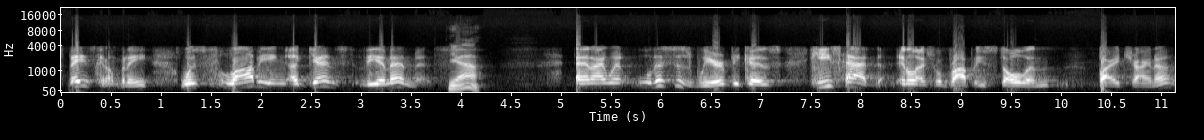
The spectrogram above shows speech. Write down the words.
space company, was lobbying against the amendments. Yeah. And I went, well, this is weird because he's had intellectual property stolen by China,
